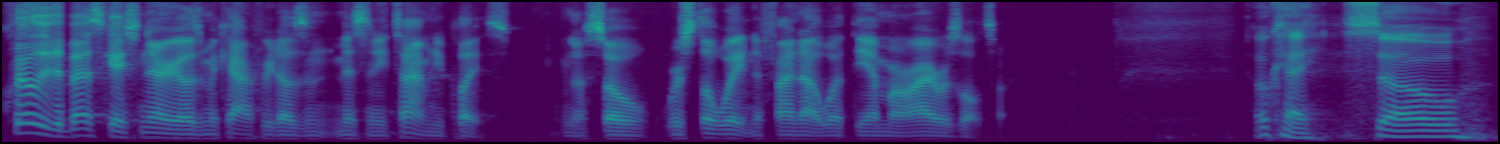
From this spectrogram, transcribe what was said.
Clearly, the best case scenario is McCaffrey doesn't miss any time and he plays. You know, so we're still waiting to find out what the MRI results are. Okay. So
